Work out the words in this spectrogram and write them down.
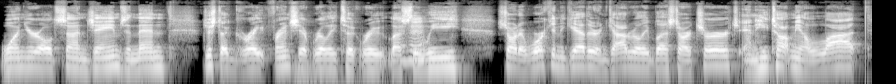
one year old son, James. And then just a great friendship really took root. Leslie, mm-hmm. we started working together and God really blessed our church. And he taught me a lot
